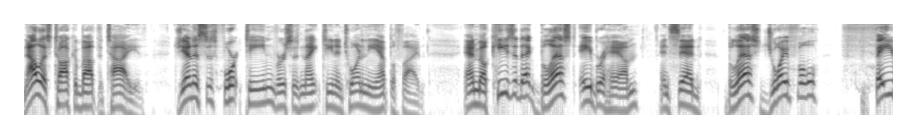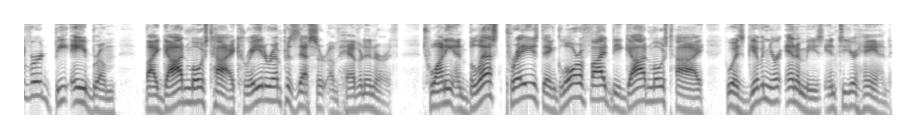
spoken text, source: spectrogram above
Now let's talk about the tithe. Genesis 14, verses 19 and 20 in the Amplified. And Melchizedek blessed Abraham and said, Blessed, joyful, favored be Abram by God Most High, creator and possessor of heaven and earth. 20. And blessed, praised, and glorified be God Most High, who has given your enemies into your hand.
